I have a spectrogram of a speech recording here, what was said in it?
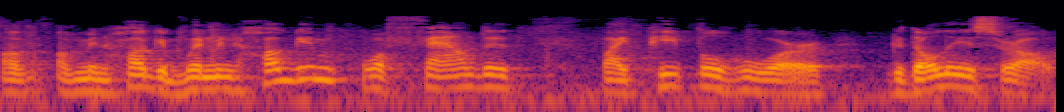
of, of minhagim. When minhagim were founded by people who were Gedolei Yisrael,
